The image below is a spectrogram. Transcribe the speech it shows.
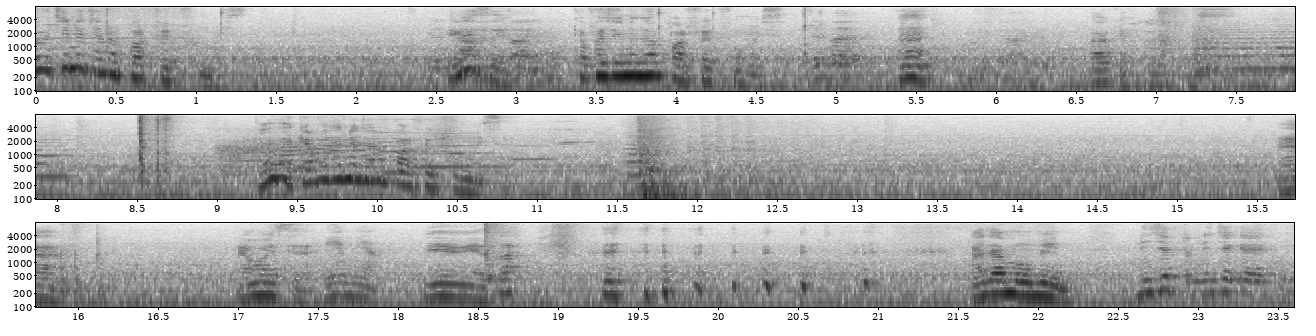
ka vëqin e që perfeito parfek fumës. Ti në se, é vëqin e në parfek. Ok. Ti në se, ka vëqin e që në parfek fumës. Ka më se. Mi e sa? Ka da më minë. Nijet të nijet ka e kuj.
